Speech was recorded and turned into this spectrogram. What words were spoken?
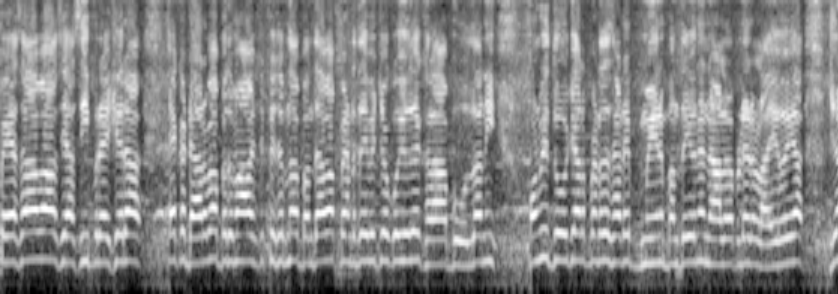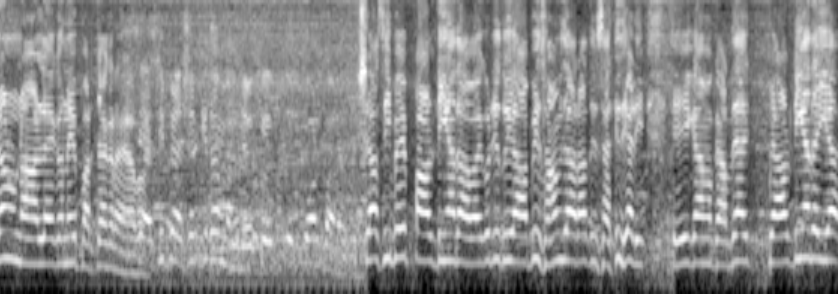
ਪੈਸਾ ਵਾ ਸਿਆਸੀ ਪ੍ਰੈਸ਼ਰ ਆ। ਇੱਕ ਡਰ ਵਾ ਬਦਮਾਸ਼ ਕਿਸਮ ਦਾ ਬੰਦਾ ਵਾ ਪਿੰਡ ਦੇ ਵਿੱਚੋਂ ਕੋਈ ਉਹਦੇ ਖਿਲਾਫ ਬੋਲਦਾ ਨਹੀਂ। ਹੁਣ ਵੀ ਦੋ ਚਾਰ ਪਿੰਡ ਦੇ ਸਾਡੇ ਮੇਨ ਬੰਦੇ ਉਹਨੇ ਨਾਲ ਆਪਣੇ ਰਲਾਏ ਹੋਏ ਆ ਜਿਨ੍ਹਾਂ ਨੂੰ ਨਾਲ ਲੈ ਕੇ ਉਹਨੇ ਇਹ ਪਰਚਾ ਕਰਾਇਆ ਵਾ। ਸਿਆਸੀ ਪ੍ਰੈਸ਼ਰ ਕਿਦਾਂ ਮੰਨਦੇ ਹੋ? ਕਿ ਕੌਣ ਪਾ ਰਿਹਾ? ਹੈ? ਸਿਆਸੀ ਵੇ ਪਾਰਟੀਆਂ ਦਾ ਵਾਹਿਗੁਰੂ ਜੀ ਤੁਸੀਂ ਆਪ ਵੀ ਸਮਝਦਾਰ ਆ ਤੁਸੀਂ ਸਾਰੀ ਦਿਹਾੜੀ ਇਹੀ ਕੰਮ ਕਰਦੇ ਆ। ਪਾਰਟੀਆਂ ਦਾ ਹੀ ਆ।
